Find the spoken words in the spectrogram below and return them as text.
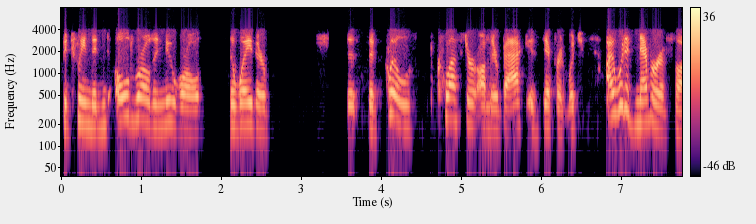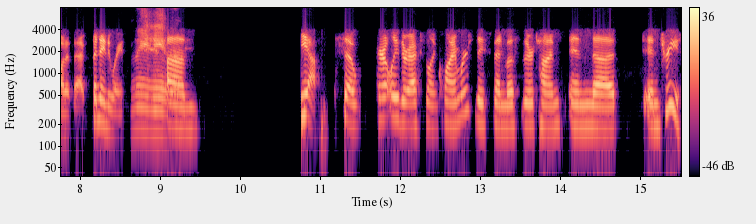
between the old world and new world, the way they're, the, the quills cluster on their back is different, which I would have never have thought of that. But anyway, Me neither. um, yeah. So apparently they're excellent climbers. They spend most of their time in uh, in trees.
